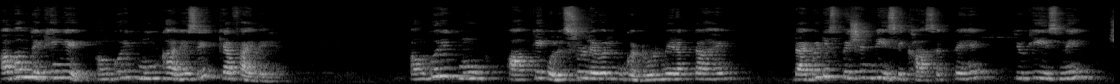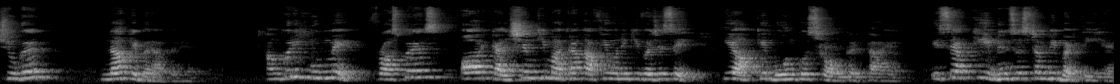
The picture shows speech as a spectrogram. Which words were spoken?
अब हम देखेंगे अंकुरित मूंग खाने से क्या फ़ायदे हैं। अंकुरित मूंग आपके कोलेस्ट्रॉल लेवल को कंट्रोल में रखता है। डायबिटीज़ पेशेंट भी इसे खा सकते हैं, क्योंकि इसमें शुगर ना के बराबर है। अंकुरित मूंग में फ्रॉस्परस और कैल्शियम की मात्रा काफ़ी होने की वजह से ये आपके बोन को स्ट्रॉन्ग करता है। इससे आपकी इम्यून सिस्टम भी बढ़ती है।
